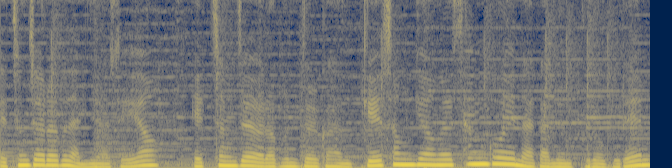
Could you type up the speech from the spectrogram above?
애청자 여러분 안녕하세요. 애청자 여러분들과 함께 성경을 상고해 나가는 프로그램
